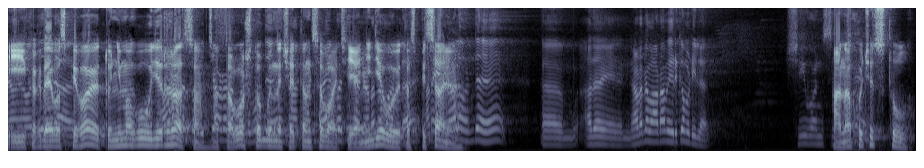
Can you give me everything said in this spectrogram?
И когда я воспеваю, то не могу удержаться от того, чтобы начать танцевать. Я не делаю это специально. Она хочет стул.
